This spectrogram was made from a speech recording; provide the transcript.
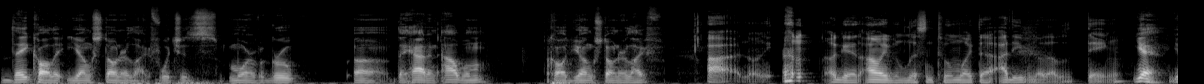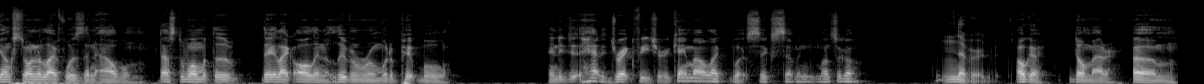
they call it Young Stoner Life, which is more of a group. Uh, they had an album called Young Stoner Life. Don't. e- Again, I don't even listen to him like that. I didn't even know that was a thing. Yeah, Young Stoner Life was an album. That's the one with the they like all in the living room with a pit bull, and it just had a Drake feature. It came out like what six, seven months ago. Never heard of it. Okay, don't matter. Um,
